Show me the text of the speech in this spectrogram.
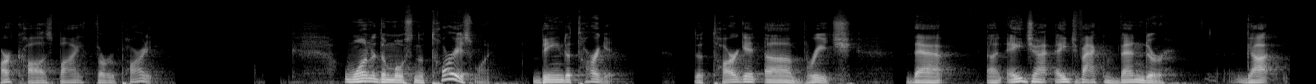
are caused by third party. One of the most notorious one being the Target. The Target uh, breach that an HVAC vendor got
